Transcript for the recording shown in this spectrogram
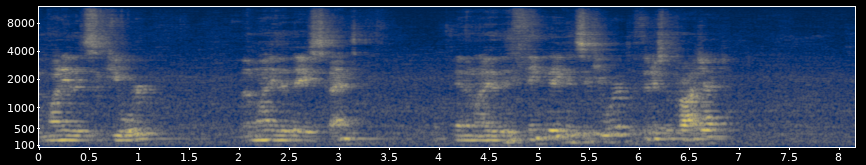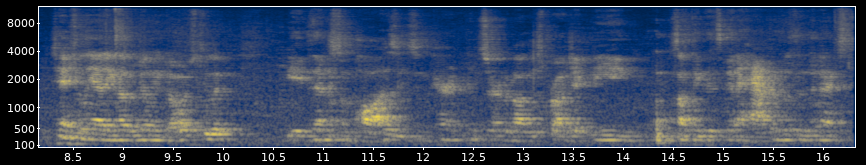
the money that's secured, the money that they've spent, and the money that they think they can secure to finish the project, potentially adding another million dollars to it, gave them some pause and some current concern about this project being something that's gonna happen within the next,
